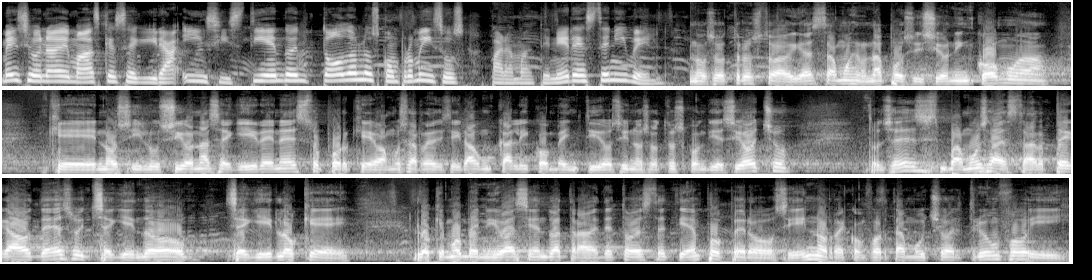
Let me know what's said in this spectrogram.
Menciona además que seguirá insistiendo en todos los compromisos para mantener este nivel. Nosotros todavía estamos en una posición incómoda que nos ilusiona seguir en esto porque vamos a recibir a un Cali con 22 y nosotros con 18. Entonces vamos a estar pegados de eso y siguiendo, seguir lo que, lo que hemos venido haciendo a través de todo este tiempo, pero sí, nos reconforta mucho el triunfo y,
